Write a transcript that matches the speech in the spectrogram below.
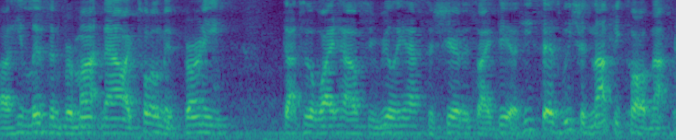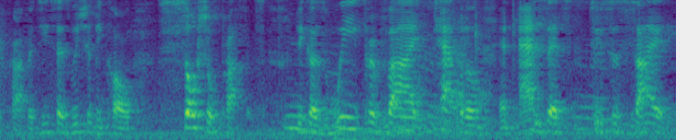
Uh, he lives in Vermont now. I told him if Bernie got to the White House, he really has to share this idea. He says we should not be called not for profits. He says we should be called social profits because we provide capital and assets to society.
